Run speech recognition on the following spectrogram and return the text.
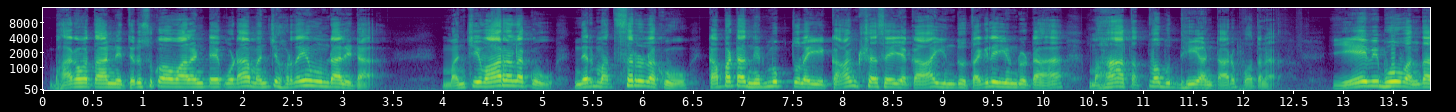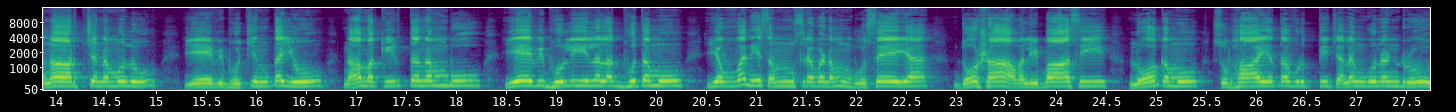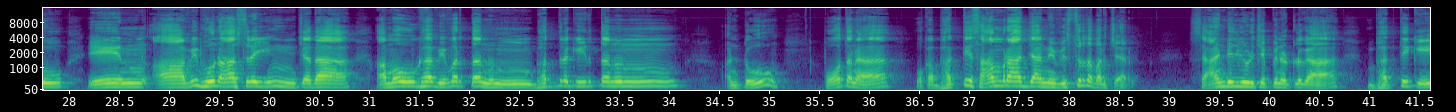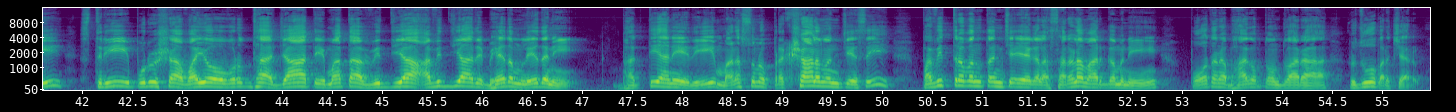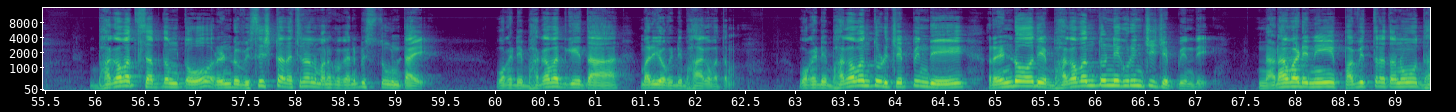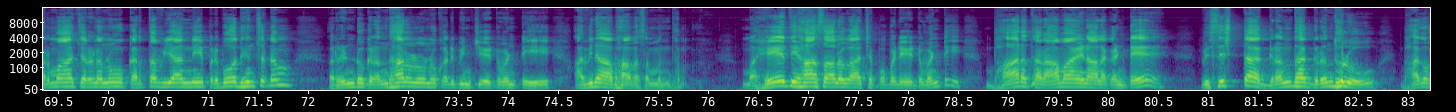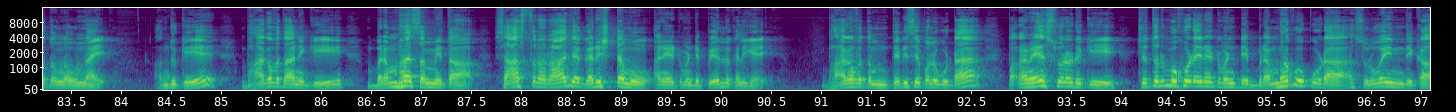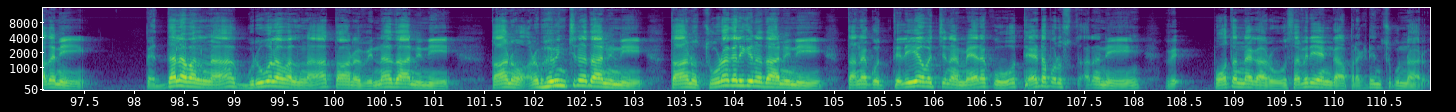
భాగవతాన్ని తెలుసుకోవాలంటే కూడా మంచి హృదయం ఉండాలిట. మంచివారలకు నిర్మత్సరులకు కపట నిర్ముక్తులై కాంక్షసేయక ఇందు తగిలియుండుట మహాతత్వబుద్ధి అంటారు పోతన. ఏ విభు వందనార్చనములు ఏ విభు చింతయు నామకీర్తనంబు ఏ విభులీలద్భుతము యవ్వని సంశ్రవణంబు సేయ దోషావలిబాసి లోకము శుభాయత వృత్తి చలంగునండ్రు ఏన్ ఆ విభునాశ్రయించదా అమౌఘ వివర్తనున్ భద్రకీర్తనున్. అంటూ పోతన ఒక భక్తి సామ్రాజ్యాన్ని విస్తృతపరిచారు. శాండిల్యుడు చెప్పినట్లుగా భక్తికి స్త్రీ పురుష వయో వృద్ధ జాతి మత విద్య అవిద్యాది భేదం లేదని భక్తి అనేది మనస్సును ప్రక్షాళనం చేసి పవిత్రవంతం చేయగల సరళ మార్గమని పోతన భాగవతం ద్వారా రుజువుపరిచారు. భగవత్ శబ్దంతో రెండు విశిష్ట రచనలు మనకు కనిపిస్తూ ఉంటాయి. ఒకటి భగవద్గీత మరి ఒకటి భాగవతం. ఒకటి భగవంతుడు చెప్పింది రెండోది భగవంతుణ్ణి గురించి చెప్పింది. నడవడిని పవిత్రతను ధర్మాచరణను కర్తవ్యాన్ని ప్రబోధించటం రెండు గ్రంథాలలోనూ కనిపించేటువంటి అవినాభావ సంబంధం. మహేతిహాసాలుగా చెప్పబడేటువంటి భారత రామాయణాల కంటే విశిష్ట గ్రంథ గ్రంథులు భాగవతంలో ఉన్నాయి. అందుకే భాగవతానికి బ్రహ్మ సంహిత శాస్త్రరాజ గరిష్టము అనేటువంటి పేర్లు కలిగాయి. భాగవతం తెలిసి పలుకుట పరమేశ్వరుడికి చతుర్ముఖుడైనటువంటి బ్రహ్మకు కూడా సులువైంది కాదని పెద్దల వలన గురువుల వలన తాను విన్నదానిని తాను అనుభవించిన దానిని తాను చూడగలిగిన దానిని తనకు తెలియవచ్చిన మేరకు తేటపరుస్తారని పోతన్న గారు సవినయంగా ప్రకటించుకున్నారు.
